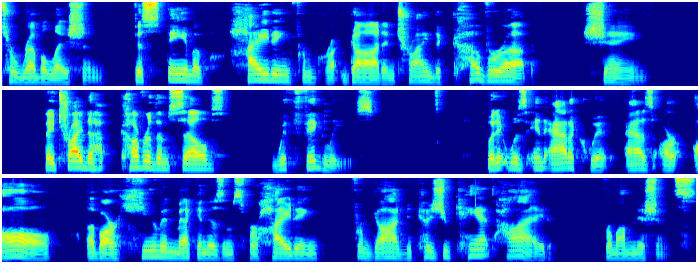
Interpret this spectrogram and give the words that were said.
to Revelation. This theme of hiding from God and trying to cover up shame. They tried to cover themselves with fig leaves but it was inadequate, as are all of our human mechanisms for hiding from God, because you can't hide from omniscience.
